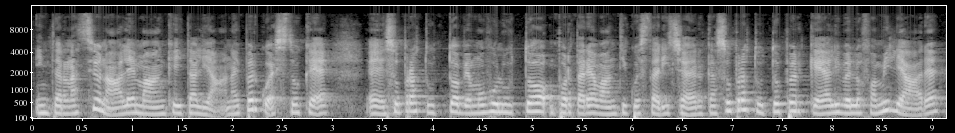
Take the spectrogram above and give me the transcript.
internazionale ma anche italiana. È per questo che eh, soprattutto abbiamo voluto portare avanti questa ricerca, soprattutto perché a livello familiare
